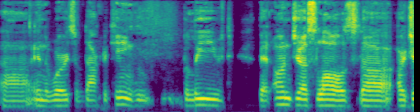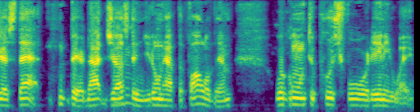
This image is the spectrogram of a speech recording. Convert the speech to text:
uh, in the words of Dr. King, who believed that unjust laws uh, are just that. They're not just mm-hmm. and you don't have to follow them. We're going to push forward anyway.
